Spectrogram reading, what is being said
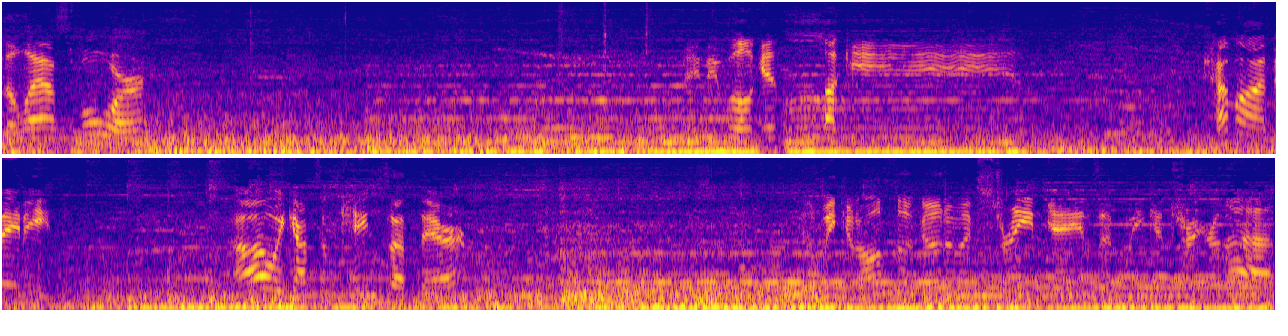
For the last four. Maybe we'll get lucky. Come on, baby. Oh, we got some kings up there. And we can also go to extreme games if we can trigger that.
